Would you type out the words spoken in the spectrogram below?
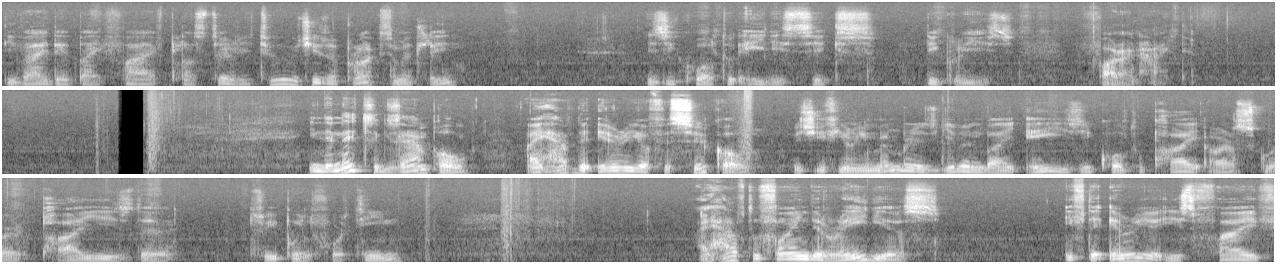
divided by 5 plus 32, which is approximately is equal to 86 degrees Fahrenheit. In the next example, I have the area of a circle, which if you remember is given by a is equal to pi r squared. Pi is the 3.14 I have to find the radius if the area is 5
